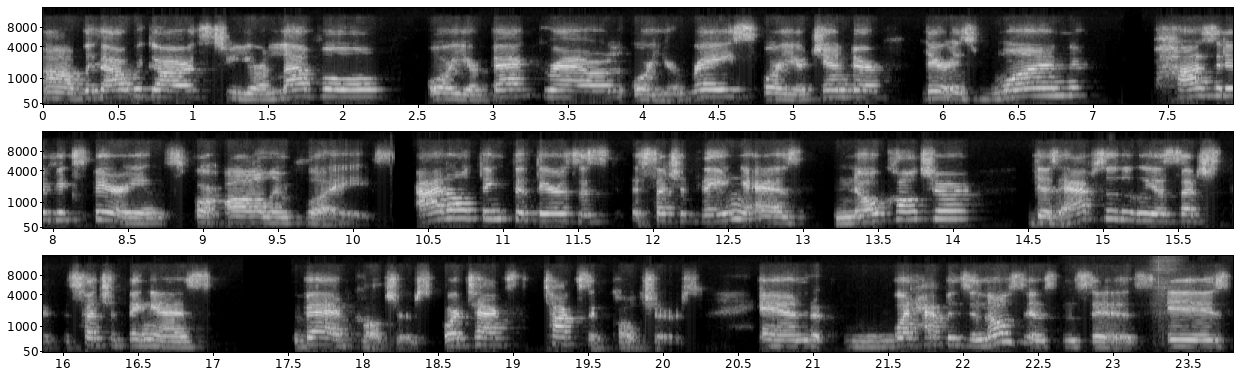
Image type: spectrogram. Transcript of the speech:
uh, without regards to your level or your background or your race or your gender. There is one positive experience for all employees. I don't think that there's a, such a thing as no culture. There's absolutely a such such a thing as bad cultures or tax, toxic cultures. And what happens in those instances is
